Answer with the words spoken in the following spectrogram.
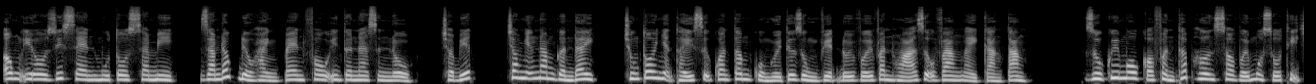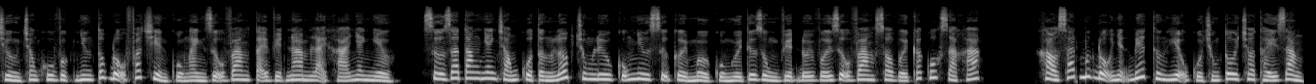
ông Iojisen Mutosami, giám đốc điều hành Penfold International, cho biết, trong những năm gần đây, chúng tôi nhận thấy sự quan tâm của người tiêu dùng Việt đối với văn hóa rượu vang ngày càng tăng. Dù quy mô có phần thấp hơn so với một số thị trường trong khu vực nhưng tốc độ phát triển của ngành rượu vang tại Việt Nam lại khá nhanh nhờ. Sự gia tăng nhanh chóng của tầng lớp trung lưu cũng như sự cởi mở của người tiêu dùng Việt đối với rượu vang so với các quốc gia khác. Khảo sát mức độ nhận biết thương hiệu của chúng tôi cho thấy rằng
